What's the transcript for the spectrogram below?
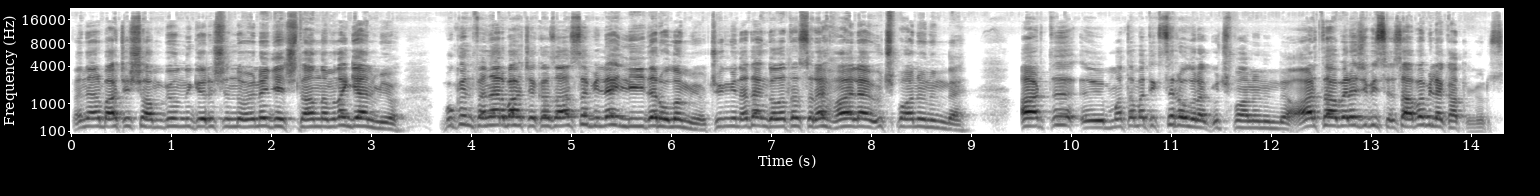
Fenerbahçe şampiyonluk yarışında öne geçti anlamına gelmiyor. Bugün Fenerbahçe kazansa bile lider olamıyor. Çünkü neden Galatasaray hala 3 puan önünde. Artı e, matematiksel olarak 3 puan önünde. Artı averajı biz hesaba bile katmıyoruz.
